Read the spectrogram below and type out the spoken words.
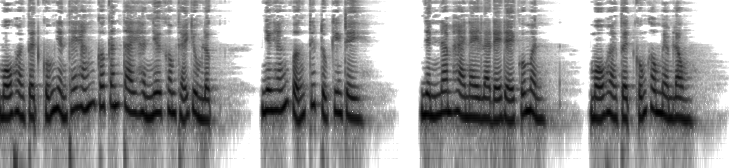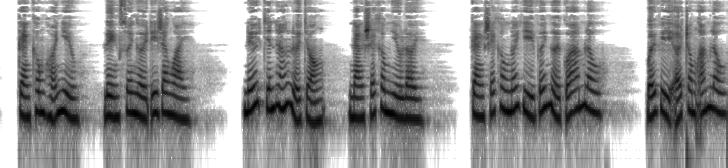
Mộ hoàng tịch cũng nhìn thấy hắn có cánh tay hình như không thể dùng lực, nhưng hắn vẫn tiếp tục kiên trì. Nhìn nam hài này là đệ đệ của mình, mộ hoàng tịch cũng không mềm lòng. Càng không hỏi nhiều, liền xoay người đi ra ngoài. Nếu chính hắn lựa chọn, nàng sẽ không nhiều lời, càng sẽ không nói gì với người của ám lâu, bởi vì ở trong ám lâu,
